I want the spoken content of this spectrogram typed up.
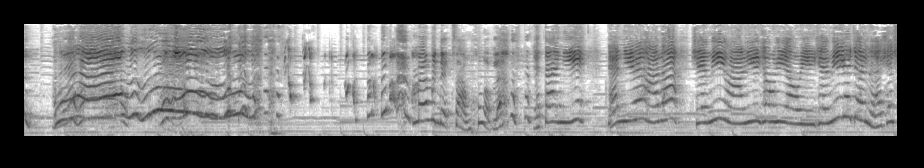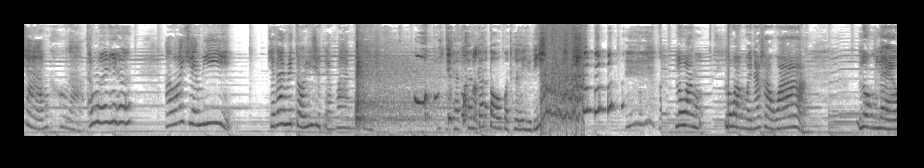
ณว้าวแม่เป็นเด็กสามขวบแล้วและตอนนี้ตอนนี้นะคะถ้าเคมี่ มี่ จะได้ไม่โตที่สุดในบ้านด้วยแต่ฉันก็โตกว่าเธออยู่ดิ ระวังระวังไว้นะคะว่า ลงแล้ว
